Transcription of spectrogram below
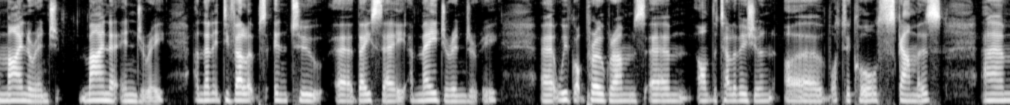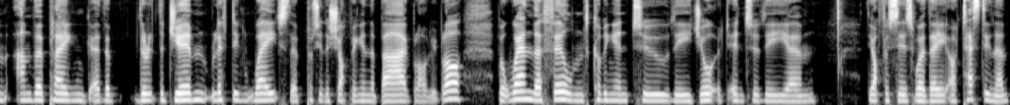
minor minor injury, and then it develops into uh, they say a major injury. Uh, we've got programs um, on the television, uh, it called, scammers, um, and they're playing uh, the they're at the gym lifting weights, they're putting the shopping in the bag, blah blah blah. But when they're filmed coming into the into the um, the offices where they are testing them,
